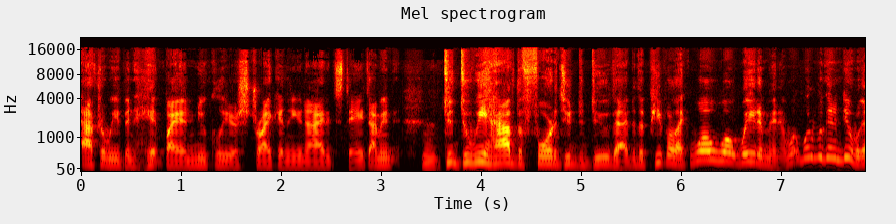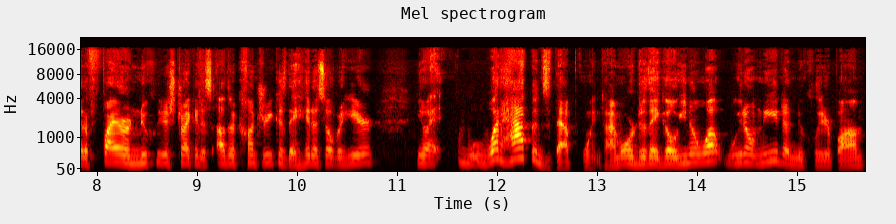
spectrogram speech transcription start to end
after we've been hit by a nuclear strike in the United States? I mean, mm. do, do we have the fortitude to do that? Do the people are like, whoa, whoa, wait a minute, what, what are we going to do? We're going to fire a nuclear strike at this other country because they hit us over here? you know what happens at that point in time or do they go you know what we don't need a nuclear bomb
